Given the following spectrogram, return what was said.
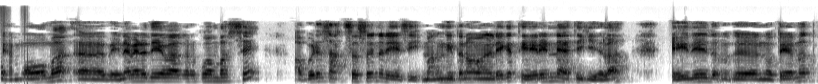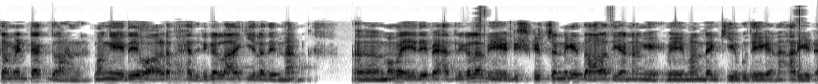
හැමෝම වෙන වෙන දේවල් කරපුවන් පස්සේ අපිට සක්සස් වෙන්න ලේසි. මං හිතනවා ඔයාලට ඒක තේරෙන්න ඇති කියලා. ඒ දේ නොතේරුනොත් කමෙන්ට් එකක් දාන්න. මං ඒ දේ ඔයාලට පැහැදිලි කරලා ආයෙ කියලා දෙන්නම්. මම ඒ දේ පැහැදිලි කරලා මේ ඩිස්ක්‍රිප්ෂන් එකේ දාලා තියන්නම් මේ මම දැන් කියපු දේ ගැන හරියට.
